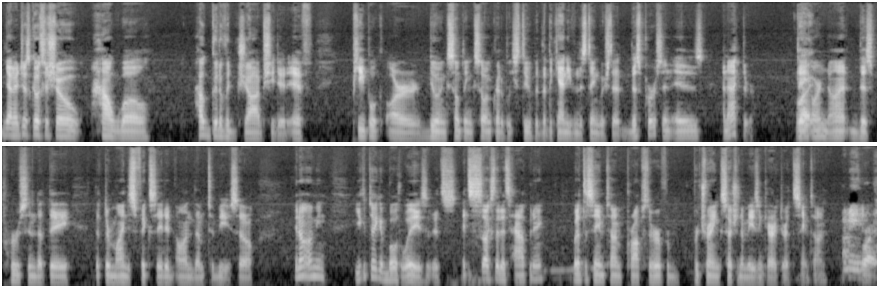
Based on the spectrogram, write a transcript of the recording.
Yeah, and it just goes to show how well, how good of a job she did. If people are doing something so incredibly stupid that they can't even distinguish that this person is an actor, they right. are not this person that they that their mind is fixated on them to be. So, you know, I mean, you can take it both ways. It's it sucks that it's happening, but at the same time, props to her for portraying such an amazing character at the same time. I mean, right.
